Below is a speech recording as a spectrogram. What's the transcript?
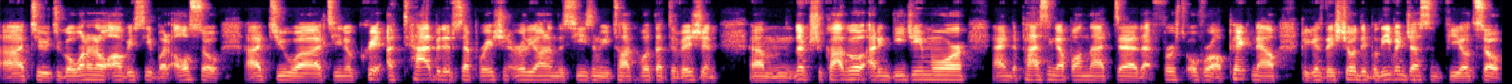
uh, to to go one and zero, oh, obviously, but also uh, to uh, to you know create a tad bit of separation early on in the season when you talk about that division. Um, look, Chicago adding DJ Moore and passing up on that uh, that first overall pick now because they showed they believe in Justin Fields. So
